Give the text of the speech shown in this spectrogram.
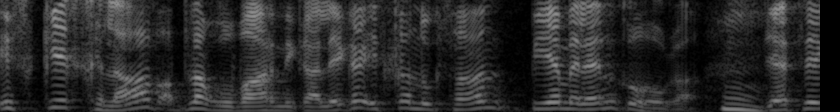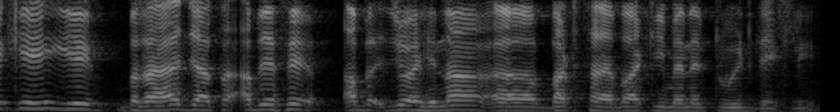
इसके खिलाफ अपना गुबार निकालेगा इसका नुकसान पीएमएलएन को होगा। जैसे कि ये बताया जाता अब जैसे अब जो हिना भट्ट साहिबा की मैंने ट्वीट देख ली।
